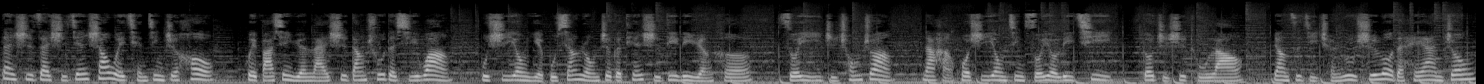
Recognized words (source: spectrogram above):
但是在时间稍微前进之后，会发现原来是当初的希望不适用，也不相容这个天时地利人和，所以一直冲撞、呐喊或是用尽所有力气，都只是徒劳，让自己沉入失落的黑暗中，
